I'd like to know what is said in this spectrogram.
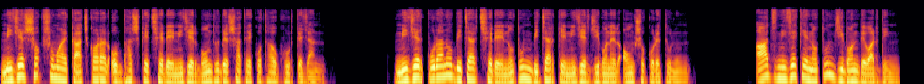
নিজের সব সময় কাজ করার অভ্যাসকে ছেড়ে নিজের বন্ধুদের সাথে কোথাও ঘুরতে যান। নিজের পুরানো বিচার ছেড়ে নতুন বিচারকে নিজের জীবনের অংশ করে তুলুন। আজ নিজেকে নতুন জীবন দেওয়ার দিন।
